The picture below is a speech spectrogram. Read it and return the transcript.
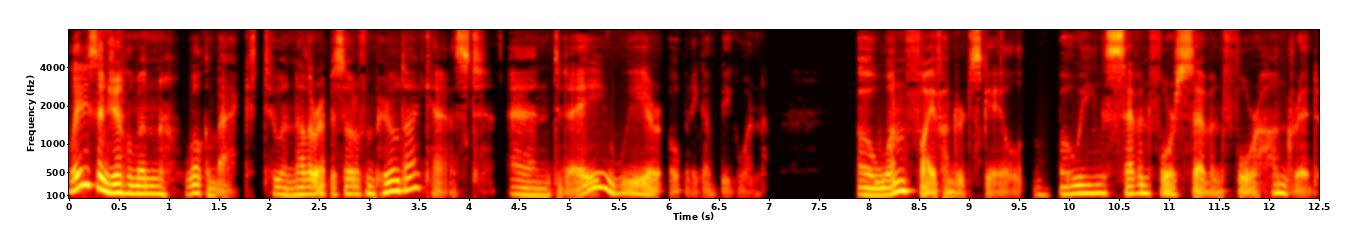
Ladies and gentlemen, welcome back to another episode of Imperial Diecast. And today we are opening a big one. A 1 500 scale Boeing 747 400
